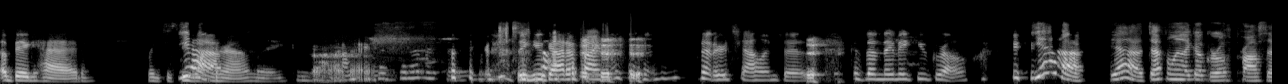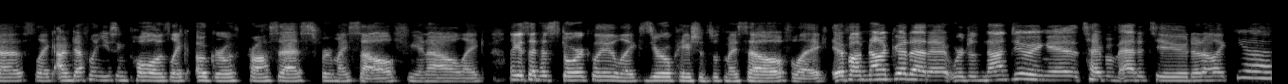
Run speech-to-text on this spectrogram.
a big head, like just Yeah. walking around like. Whatever. That's what everything. like you gotta find better challenges because then they make you grow. yeah yeah definitely like a growth process like i'm definitely using pole as like a growth process for myself you know like like i said historically like zero patience with myself like if i'm not good at it we're just not doing it type of attitude and i'm like yeah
